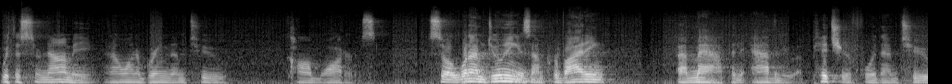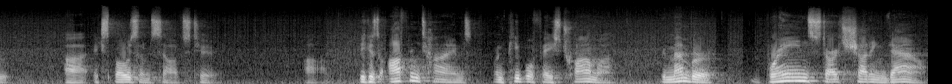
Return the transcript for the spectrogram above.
with a tsunami, and I want to bring them to calm waters. So what I'm doing is I'm providing a map, an avenue, a picture for them to uh, expose themselves to. Uh, because oftentimes, when people face trauma, remember, brains start shutting down.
